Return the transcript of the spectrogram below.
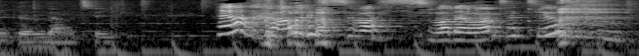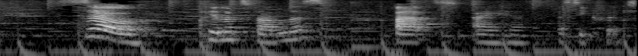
You're going down the cheek. oh, this was what I wanted to. So, he looks fabulous, but I have a secret.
